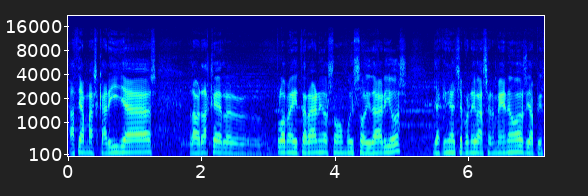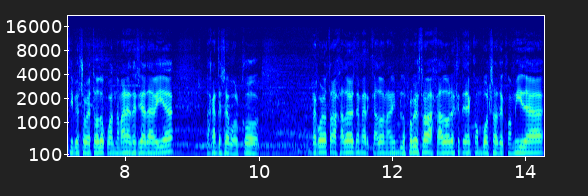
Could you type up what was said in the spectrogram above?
hacían mascarillas. La verdad es que el pueblo mediterráneo somos muy solidarios y aquí en Elche no iba a ser menos y al principio sobre todo cuando más necesidad había la gente se volcó recuerdo trabajadores de Mercadona, los propios trabajadores que tenían con bolsas de comida,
